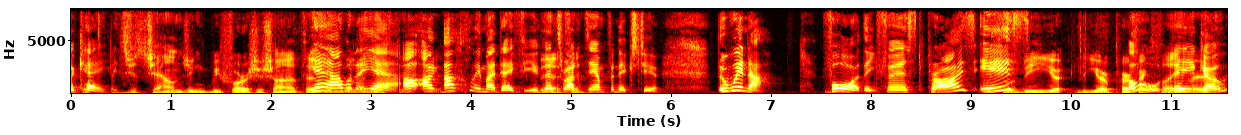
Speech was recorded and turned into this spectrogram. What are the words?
Okay. it's just challenging before. To Yeah, I would. Yeah, I, I, exchange. I'll clear my day for you. Let's That's write it. it down for next year. The winner for the first prize is. your your perfect oh, flavor. there you go.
